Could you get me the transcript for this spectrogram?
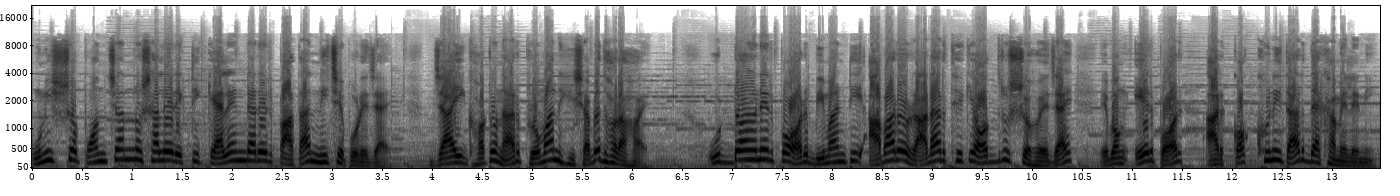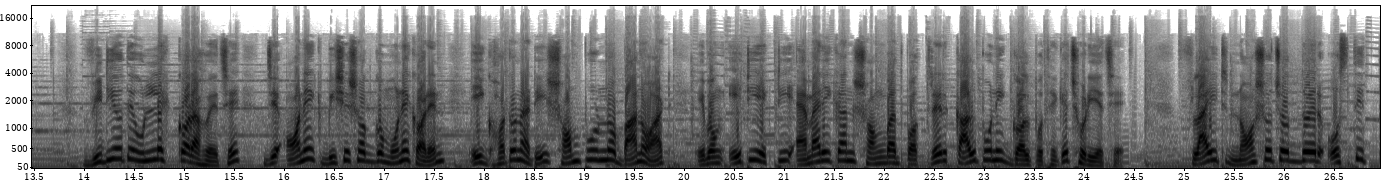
উনিশশো পঞ্চান্ন সালের একটি ক্যালেন্ডারের পাতা নিচে পড়ে যায়, যা এই ঘটনার প্রমাণ হিসাবে ধরা হয়। উড্ডয়নের পর বিমানটি আবারও রাডার থেকে অদৃশ্য হয়ে যায় এবং এরপর আর কক্ষণই তার দেখা মেলেনি। ভিডিওতে উল্লেখ করা হয়েছে যে অনেক বিশেষজ্ঞ মনে করেন এই ঘটনাটি সম্পূর্ণ বানোয়াট এবং এটি একটি আমেরিকান সংবাদপত্রের কাল্পনিক গল্প থেকে ছড়িয়েছে। ফ্লাইট নশো এর অস্তিত্ব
